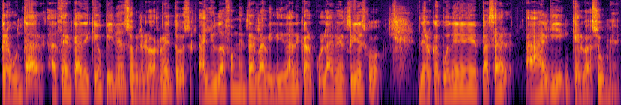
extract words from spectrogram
Preguntar acerca de qué opinan sobre los retos ayuda a fomentar la habilidad de calcular el riesgo de lo que puede pasar a alguien que lo asume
